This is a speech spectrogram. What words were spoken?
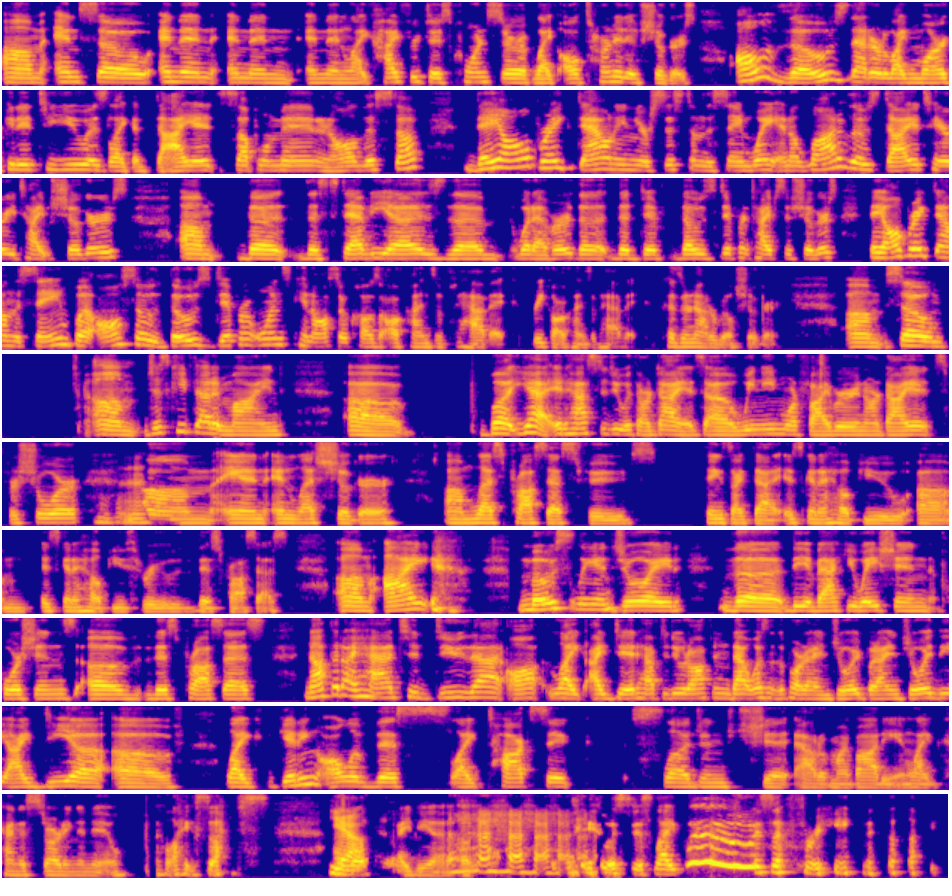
um and so and then and then and then like high fructose corn syrup like alternative sugars. All of those that are like marketed to you as like a diet supplement and all this stuff they all break down in your system the same way. And a lot of those dietary type sugars um the the stevias the whatever the the diff, those different types of sugars they all break down the same but also those different ones can also cause all kinds of havoc wreak all kinds of havoc because they're not a real sugar. Um so um just keep that in mind. Uh but yeah it has to do with our diets. Uh we need more fiber in our diets for sure. Mm-hmm. um and and less sugar um less processed foods things like that is going to help you um, is going to help you through this process. Um, i mostly enjoyed the the evacuation portions of this process. Not that i had to do that like i did have to do it often. That wasn't the part i enjoyed but i enjoyed the idea of like getting all of this like toxic sludge and shit out of my body and like kind of starting anew. Like so i just yeah. idea it was just like woo it's a free like,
